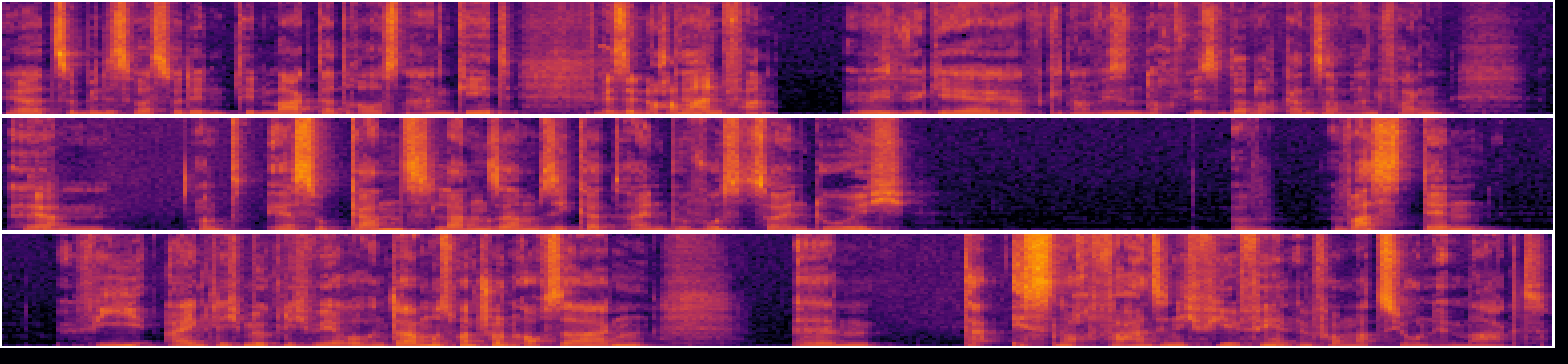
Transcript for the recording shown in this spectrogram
Ja, zumindest was so den, den Markt da draußen angeht. Wir sind noch am da, Anfang. Wir, ja, ja, genau. Wir sind, noch, wir sind da noch ganz am Anfang. Ja. Ähm, und erst so ganz langsam sickert ein Bewusstsein durch, was denn wie eigentlich möglich wäre. Und da muss man schon auch sagen, ähm, da ist noch wahnsinnig viel Fehlinformation im Markt.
